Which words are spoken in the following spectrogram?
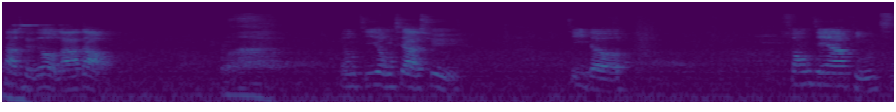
大腿都有拉到。用肌肉下去，记得双肩要平直，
